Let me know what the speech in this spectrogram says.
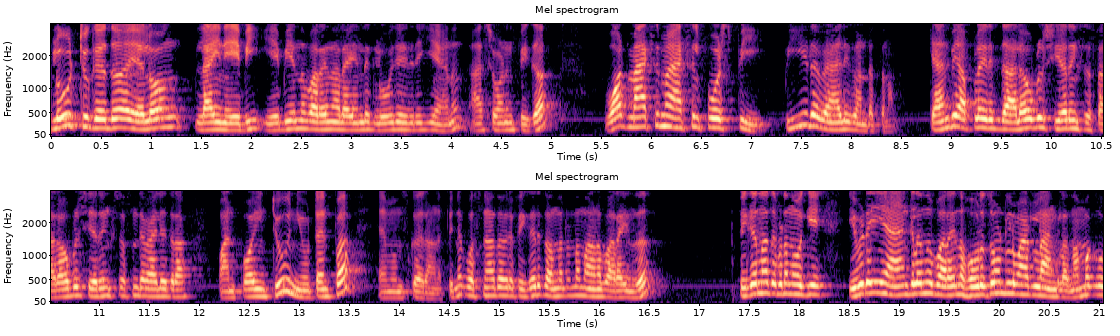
glue together along line A B A B എന്ന് പറയുന്ന ലൈനിൽ ഗ്ലൂ ചെയ്തിരിക്കുകയാണ് ആ shown in figure what maximum axial force P പിയുടെ വാല്യൂ കണ്ടെത്തണം. Can be applied with allowable shearing stress allowable shearing സ്ട്രെസിന്റെ വാല്യൂ എത്ര one point two newton per M M square ആണ്. പിന്നെ ക്വസ്റ്റിനകത്ത് ഒരു ഫിഗർ തന്നിട്ടുണ്ടെന്നാണ് പറയുന്നത്. ഫിഗറിനകത്ത് ഇവിടെ നോക്കി ഇവിടെ ഈ ആംഗിൾ എന്ന് പറയുന്ന ഹൊറിസോണ്ടലുമായിട്ടുള്ള ആംഗിളാണ് നമുക്ക്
